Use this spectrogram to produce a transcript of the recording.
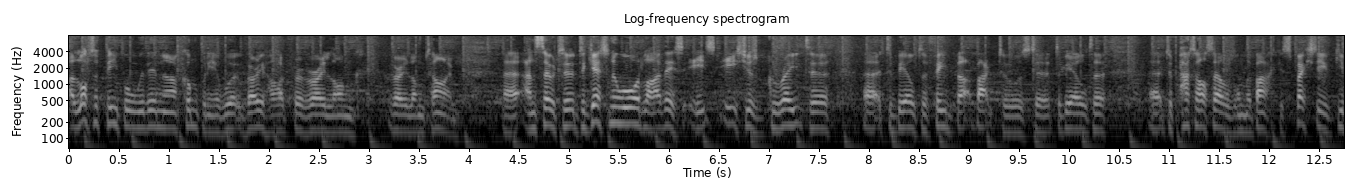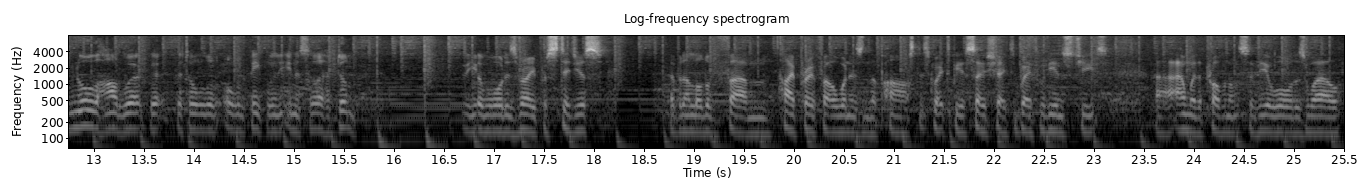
A lot of people within our company have worked very hard for a very long, very long time. Uh, and so to, to, get an award like this, it's, it's just great to, uh, to be able to feed that back to us, to, to be able to, uh, to pat ourselves on the back, especially given all the hard work that, that all, all the people in, in have done. The award is very prestigious. There have been a lot of um, high profile winners in the past. It's great to be associated both with the Institute uh, and with the provenance of the award as well.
